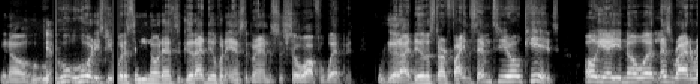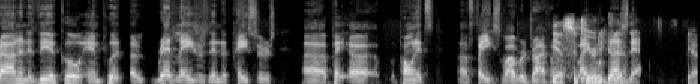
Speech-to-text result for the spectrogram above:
You know, who, yeah. who who are these people that say, you know, that's a good idea for the Instagram just to show off a weapon. a good idea to start fighting 17 year old kids. Oh yeah, you know what? Let's ride around in his vehicle and put uh, red lasers in the Pacers uh, pay, uh opponent's uh, face while we're driving. Yeah, security. Like, who does yeah. that? Yeah.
